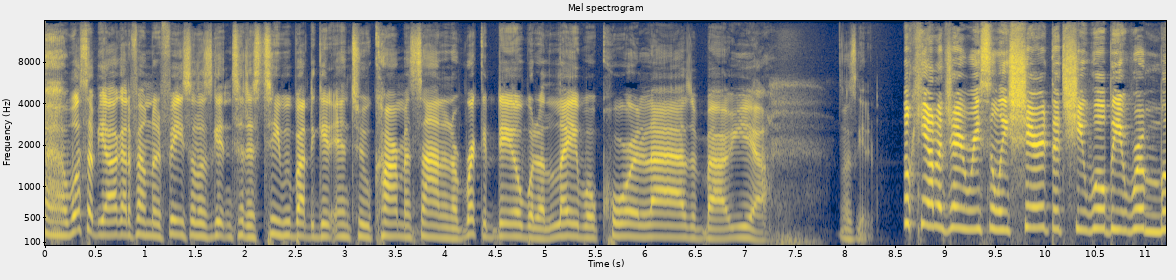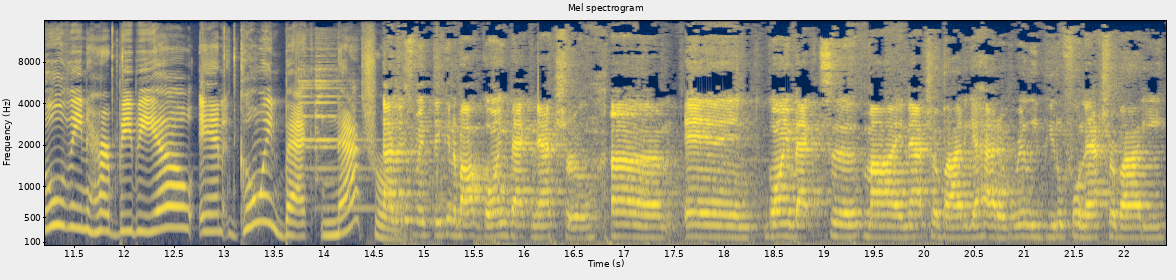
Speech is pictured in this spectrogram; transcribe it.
What's up, y'all? I got a family to feed, so let's get into this tea. We about to get into Carmen signing a record deal with a label. Corey lies about yeah. Let's get it. So Kiana J recently shared that she will be removing her BBL and going back natural. I've just been thinking about going back natural um, and going back to my natural body. I had a really beautiful natural body.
